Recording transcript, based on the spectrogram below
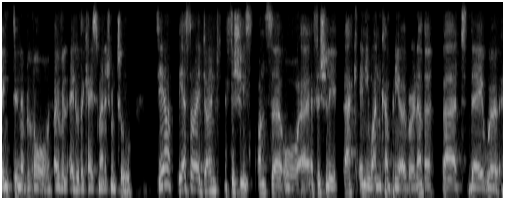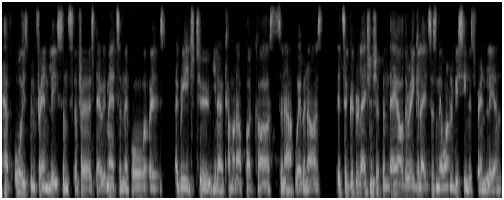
LinkedIn of law overlaid with a case management tool. So yeah, the SRA don't officially sponsor or uh, officially back any one company over another, but they were have always been friendly since the first day we met, and they've always agreed to you know come on our podcasts and our webinars. It's a good relationship, and they are the regulators, and they want to be seen as friendly. And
